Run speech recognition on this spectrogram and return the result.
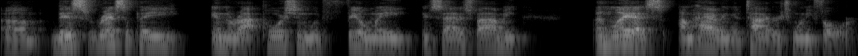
Um, this recipe in the right portion would fill me and satisfy me unless I'm having a Tiger 24.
